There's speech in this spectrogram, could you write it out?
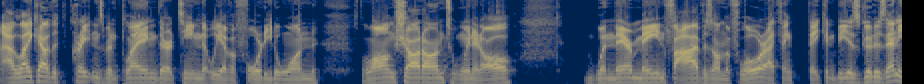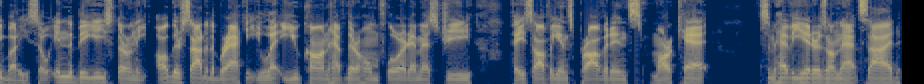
I like how the Creighton's been playing. They're a team that we have a 40 to 1 long shot on to win it all when their main five is on the floor, I think they can be as good as anybody. So in the Big East, they're on the other side of the bracket. You let UConn have their home floor at MSG, face off against Providence, Marquette, some heavy hitters on that side.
